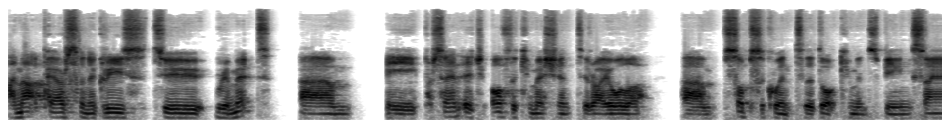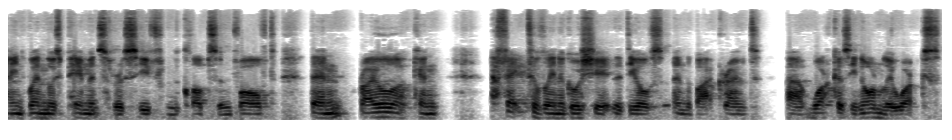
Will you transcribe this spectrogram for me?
and that person agrees to remit um, a percentage of the commission to Raiola um, subsequent to the documents being signed, when those payments are received from the clubs involved, then Raiola can effectively negotiate the deals in the background, uh, work as he normally works,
